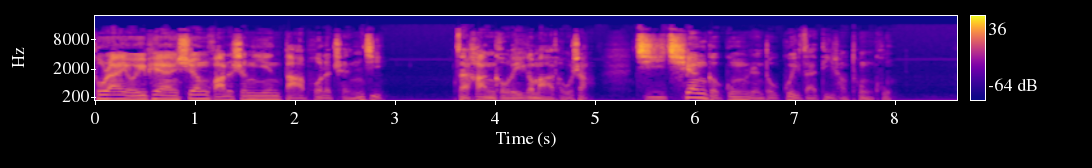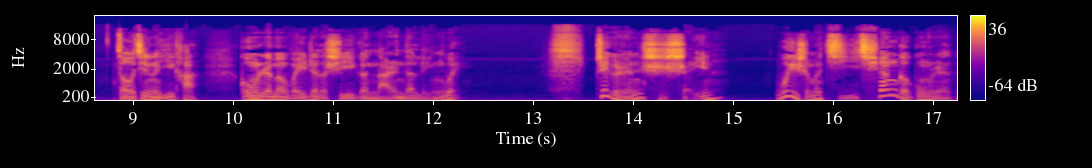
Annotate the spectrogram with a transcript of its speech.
突然，有一片喧哗的声音打破了沉寂，在汉口的一个码头上，几千个工人都跪在地上痛哭。走近了一看，工人们围着的是一个男人的灵位。这个人是谁呢？为什么几千个工人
